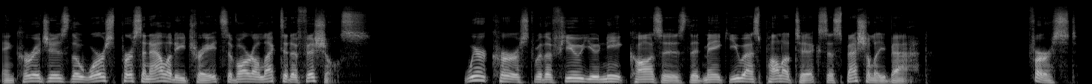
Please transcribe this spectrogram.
encourages the worst personality traits of our elected officials. We're cursed with a few unique causes that make U.S. politics especially bad. First,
